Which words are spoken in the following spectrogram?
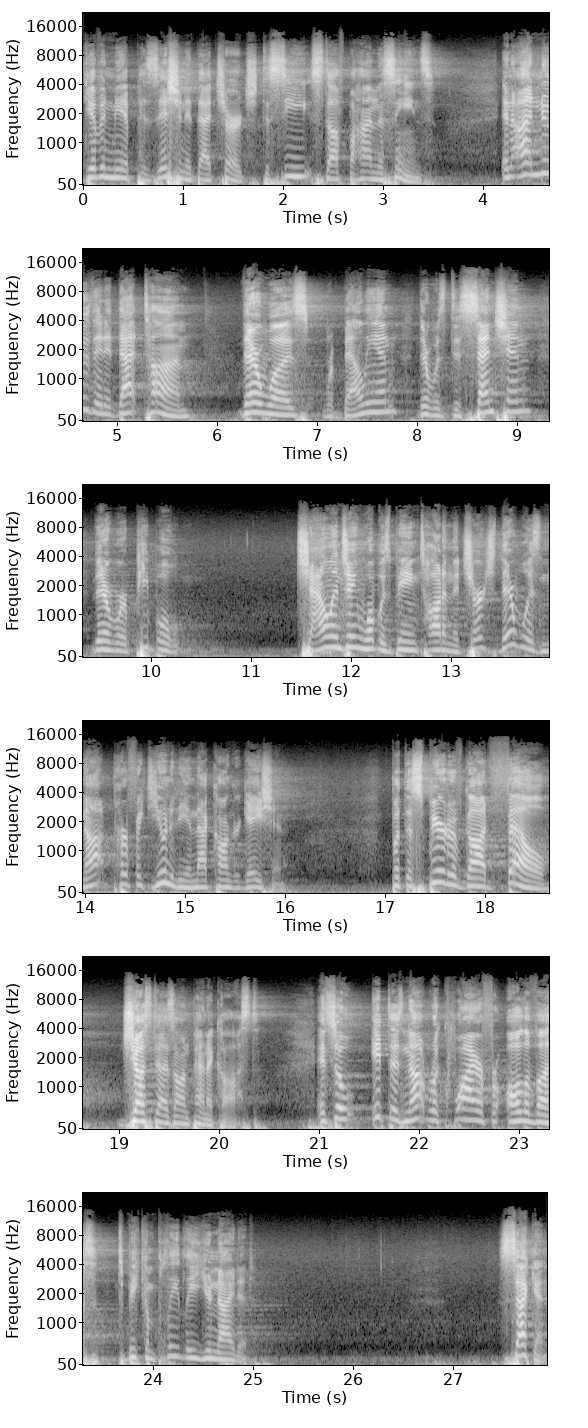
given me a position at that church to see stuff behind the scenes. And I knew that at that time, there was rebellion, there was dissension, there were people challenging what was being taught in the church. There was not perfect unity in that congregation. But the Spirit of God fell just as on Pentecost. And so it does not require for all of us to be completely united. Second,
